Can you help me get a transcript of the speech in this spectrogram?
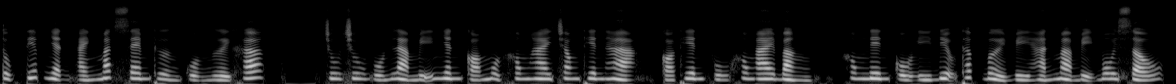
tục tiếp nhận ánh mắt xem thường của người khác. Chu Chu vốn là mỹ nhân có một không hai trong thiên hạ, có thiên phú không ai bằng, không nên cố ý điệu thấp bởi vì hắn mà bị bôi xấu,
